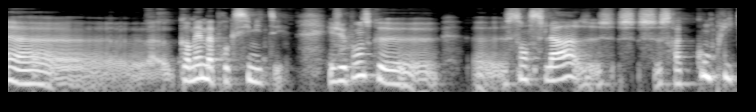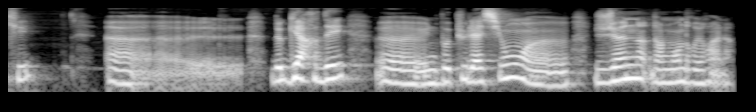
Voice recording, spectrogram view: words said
quand même à proximité. Et je pense que sans cela, ce sera compliqué euh, de garder euh, une population euh, jeune dans le monde rural.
